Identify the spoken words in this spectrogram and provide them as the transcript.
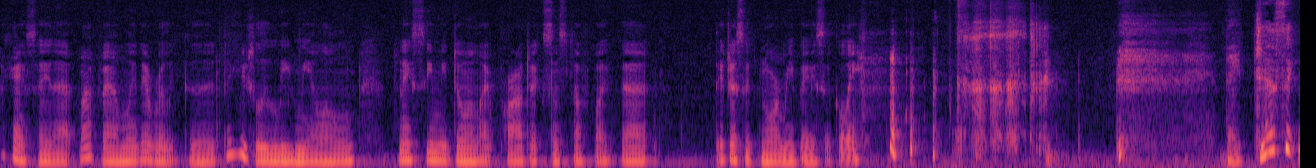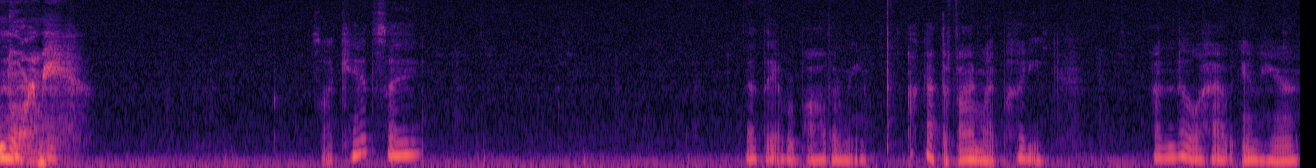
I can't say that. My family, they're really good. They usually leave me alone when they see me doing like projects and stuff like that. They just ignore me basically. they just ignore me. So I can't say that they ever bother me. I got to find my putty. I know I have in here.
